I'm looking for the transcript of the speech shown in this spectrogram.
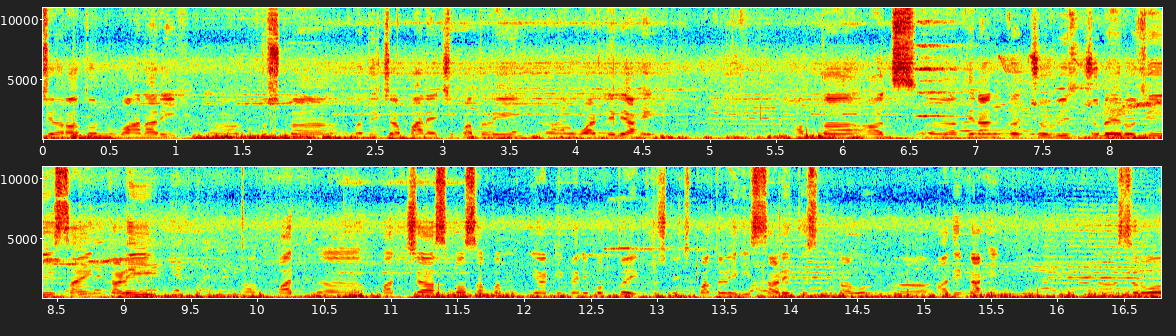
शहरातून वाहणारी कृष्णा नदीच्या पाण्याची पातळी वाढलेली आहे. आत्ता आज दिनांक चोवीस जुलै रोजी सायंकाळी पाच पाचच्या आसपास आपण या ठिकाणी बघतोय कृष्णेची पातळी ही साडेतीस फुटाहून अधिक आहे. सर्व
